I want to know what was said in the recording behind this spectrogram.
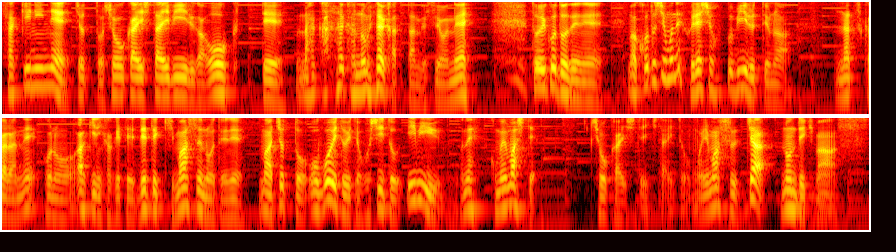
先にねちょっと紹介したいビールが多くってなかなか飲めなかったんですよね。ということでね、まあ、今年もねフレッシュホップビールっていうのは夏からね、この秋にかけて出てきますのでね、まあちょっと覚えておいてほしいと意味をね、込めまして、紹介していきたいと思います。じゃあ、飲んでいきます。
